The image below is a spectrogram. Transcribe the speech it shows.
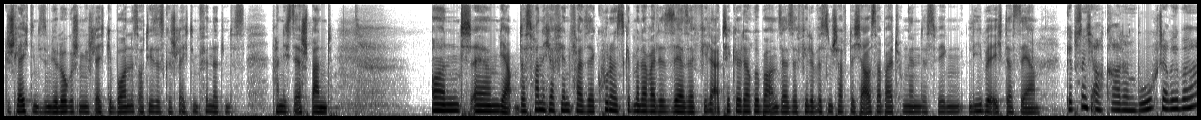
Geschlecht, in diesem biologischen Geschlecht geboren ist, auch dieses Geschlecht empfindet. Und das fand ich sehr spannend. Und ähm, ja, das fand ich auf jeden Fall sehr cool. Und es gibt mittlerweile sehr, sehr viele Artikel darüber und sehr, sehr viele wissenschaftliche Ausarbeitungen. Deswegen liebe ich das sehr. Gibt es nicht auch gerade ein Buch darüber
